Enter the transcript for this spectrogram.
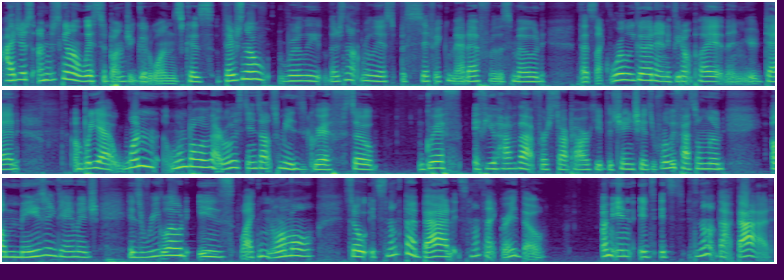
I just I'm just gonna list a bunch of good ones because there's no really there's not really a specific meta for this mode that's like really good, and if you don't play it, then you're dead. Um, but yeah, one one brawler that really stands out to me is Griff. So Griff, if you have that for star power, keep the change. He has really fast unload amazing damage. His reload is like normal, so it's not that bad. It's not that great though. I mean, it's it's it's not that bad,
